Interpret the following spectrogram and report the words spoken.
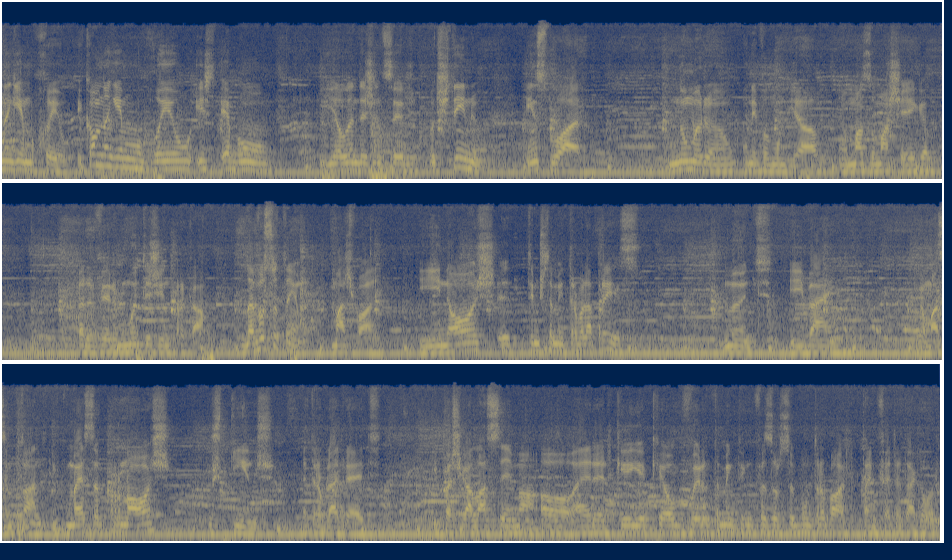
ninguém morreu. E como ninguém morreu, isto é bom. E além da gente ser o destino insular número um a nível mundial, é mais uma chega para ver muita gente para cá. Leva o seu tempo, mais vale. E nós eh, temos também que trabalhar para isso. Muito. E bem, é o mais importante. E começa por nós, os pequenos, a trabalhar direito. E para chegar lá acima, a hierarquia, que é o governo, também tem que fazer o seu bom trabalho, que tem feito até agora.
